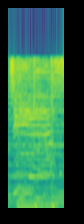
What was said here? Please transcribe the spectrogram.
Eucatrate é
